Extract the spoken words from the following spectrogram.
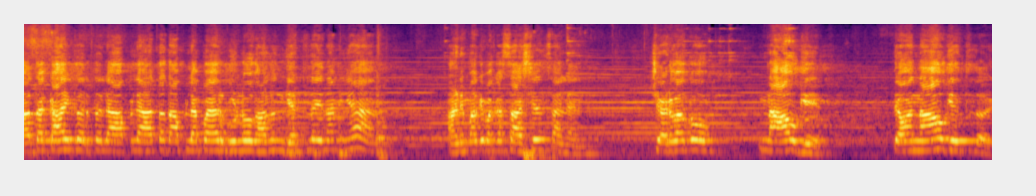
आता काय करतले आपल्या हातात आपल्या पायावर गुंडो घालून घेतलंय ना मी हा. आणि मग म्हाका साशेन सांगल्यान चेडवा गो नाव घे. तेव्हा नाव घेतलंय.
